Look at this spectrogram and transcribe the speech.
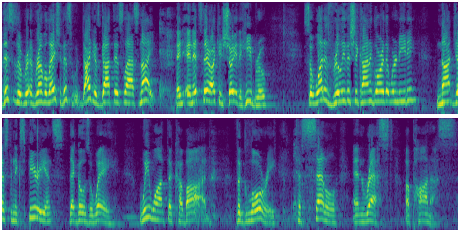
this is a revelation. This, I just got this last night. And, and it's there. I can show you the Hebrew. So what is really the Shekinah glory that we're needing? not just an experience that goes away. We want the kabod, the glory, to settle and rest upon us.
